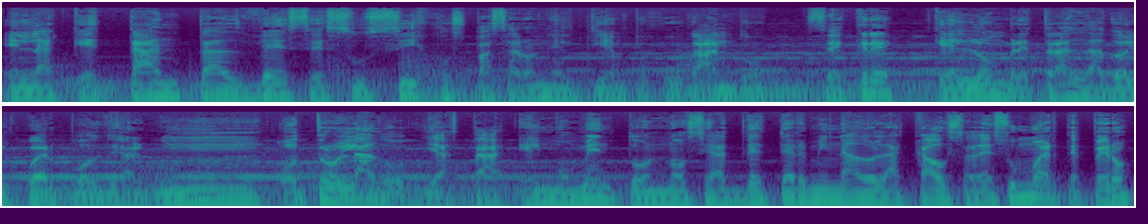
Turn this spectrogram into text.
en la que tantas veces sus hijos pasaron el tiempo jugando. Se cree que el hombre trasladó el cuerpo de algún otro lado y hasta el momento no se ha determinado la causa de su muerte, pero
